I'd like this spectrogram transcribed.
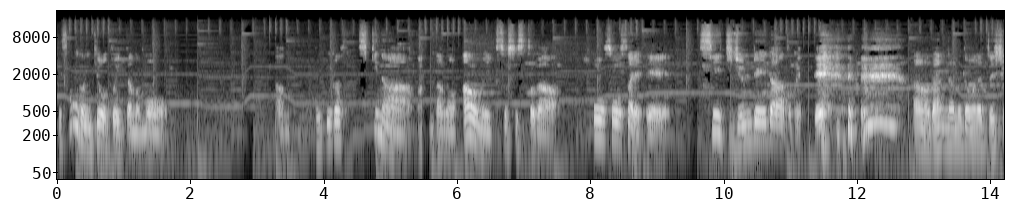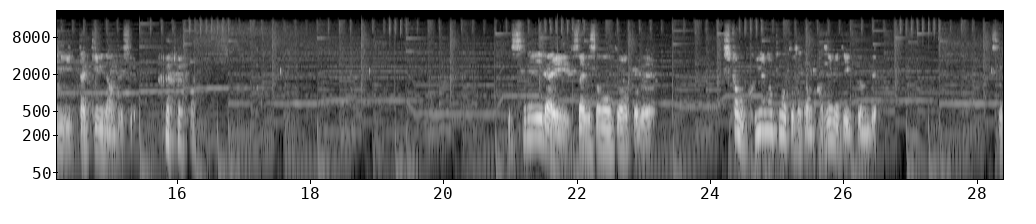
で、最後に京都行ったのも、あの、僕が好きな漫画の青のエクソシストが放送されて、聖地巡礼だとか言って あの、弾丸の友達と一緒に行ったっきりなんですよ それ以来、久々の京都で、しかも冬の京都とかも初めて行くんで、すっ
